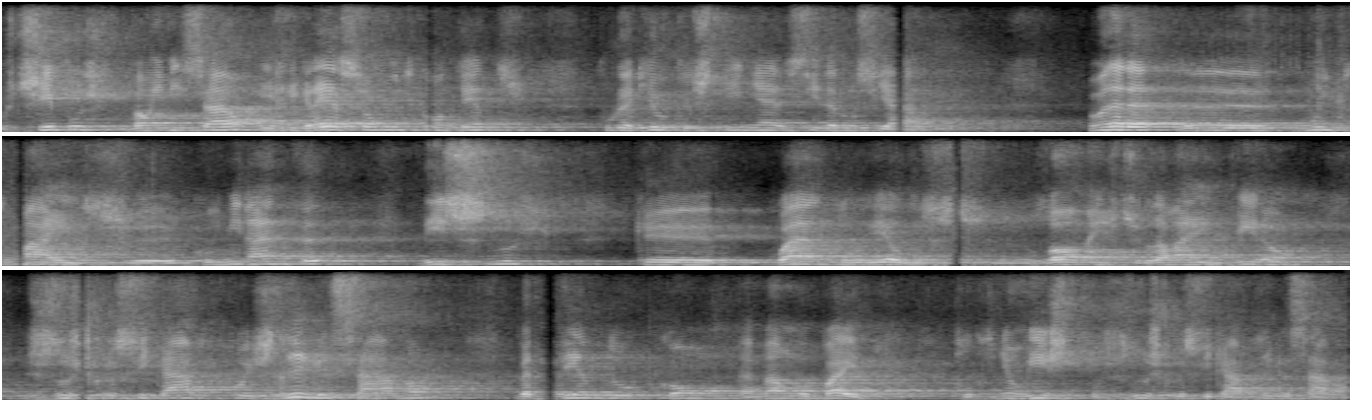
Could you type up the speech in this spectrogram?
Os discípulos vão em missão e regressam muito contentes por aquilo que lhes tinha sido anunciado. De uma maneira eh, muito mais eh, culminante, diz-nos que quando eles, os homens de Jerusalém, viram Jesus crucificado, depois regressavam, batendo com a mão no peito, pelo que tinham visto Jesus crucificado, regressavam.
